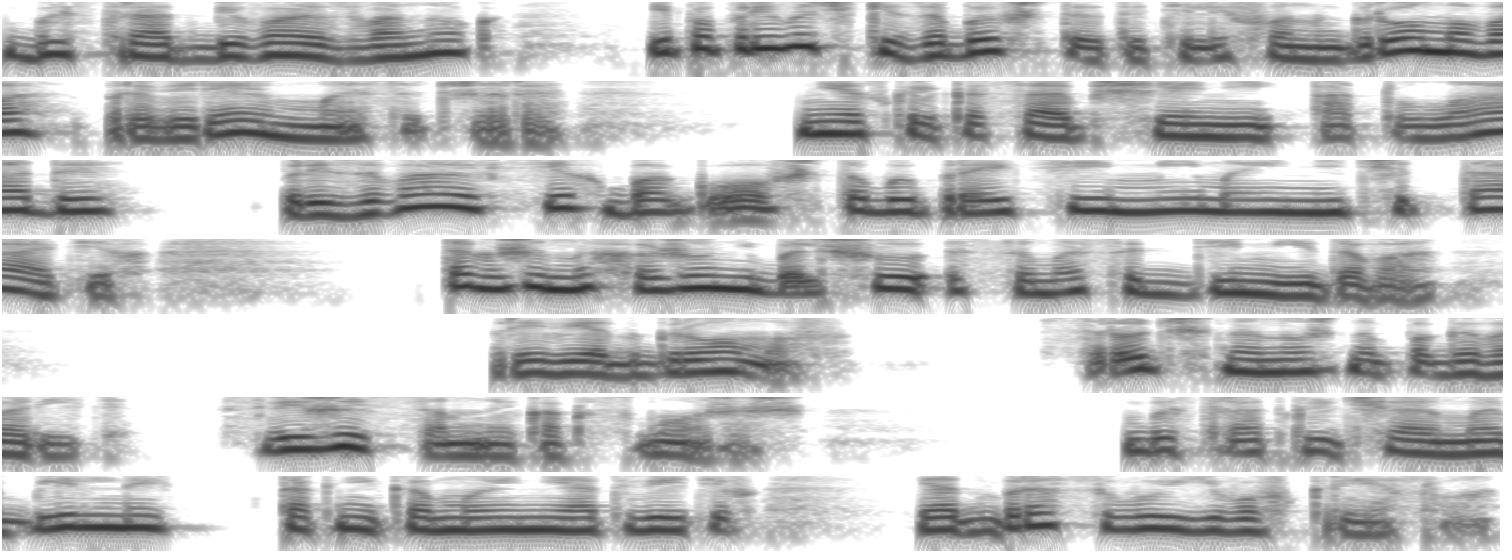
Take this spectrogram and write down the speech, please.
Быстро отбиваю звонок и по привычке, забыв, что это телефон Громова, проверяю мессенджеры. Несколько сообщений от Лады. Призываю всех богов, чтобы пройти мимо и не читать их. Также нахожу небольшую СМС от Демидова. «Привет, Громов. Срочно нужно поговорить. Свяжись со мной, как сможешь». Быстро отключаю мобильный, так никому и не ответив, — и отбрасываю его в кресло.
